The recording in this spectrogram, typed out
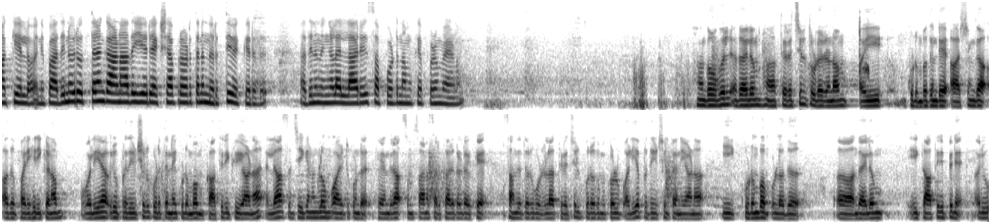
ആക്കിയല്ലോ. ഇനിയിപ്പോൾ അതിനൊരു ഉത്തരം കാണാതെ ഈ ഒരു രക്ഷാപ്രവർത്തനം നിർത്തി വെക്കരുത്. അതിന് നിങ്ങളെല്ലാവരും സപ്പോർട്ട് നമുക്ക് എപ്പോഴും വേണം. ഗോകുൽ എന്തായാലും തിരച്ചിൽ തുടരണം. ഈ കുടുംബത്തിന്റെ ആശങ്ക അത് പരിഹരിക്കണം. വലിയ ഒരു പ്രതീക്ഷയോട് കൂടി തന്നെ കുടുംബം കാത്തിരിക്കുകയാണ്. എല്ലാ സജ്ജീകരണങ്ങളും ആയിട്ടുകൊണ്ട് കേന്ദ്ര സംസ്ഥാന സർക്കാരുകളുടെയൊക്കെ സാന്നിധ്യത്തോടു കൂടിയുള്ള തിരച്ചിൽ പുരോഗമിക്കുമ്പോൾ വലിയ പ്രതീക്ഷയിൽ തന്നെയാണ് ഈ കുടുംബം ഉള്ളത്. എന്തായാലും ഈ കാത്തിരിപ്പിന് ഒരു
